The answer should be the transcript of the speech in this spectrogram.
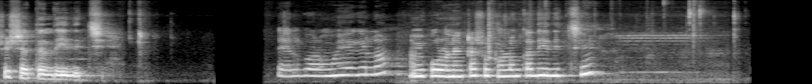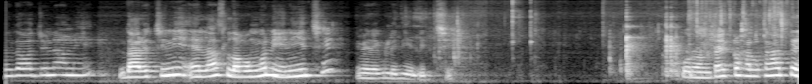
সরষের তেল দিয়ে দিচ্ছি। তেল গরম হয়ে গেল। আমি পুরনো একটা শুকনো লঙ্কা দিয়ে দিচ্ছি। দেওয়ার জন্য আমি দারুচিনি, এলাচ, লবঙ্গ নিয়ে নিয়েছি। এবার এগুলি দিয়ে দিচ্ছি। পুরনটা একটু হালকা হাতে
